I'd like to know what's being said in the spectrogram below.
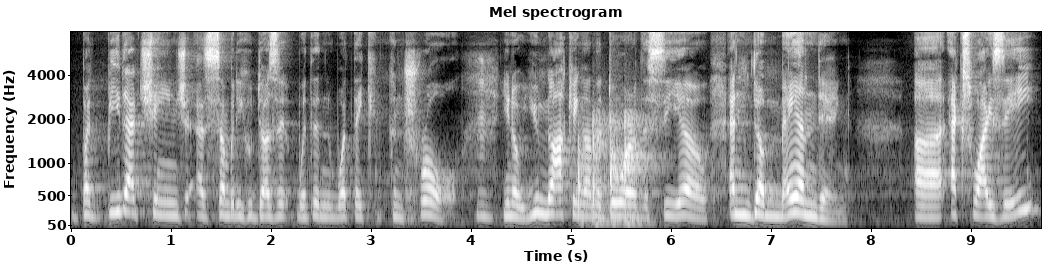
but be that change as somebody who does it within what they can control. Mm. You know, you knocking on the door of the CEO and demanding uh, XYZ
